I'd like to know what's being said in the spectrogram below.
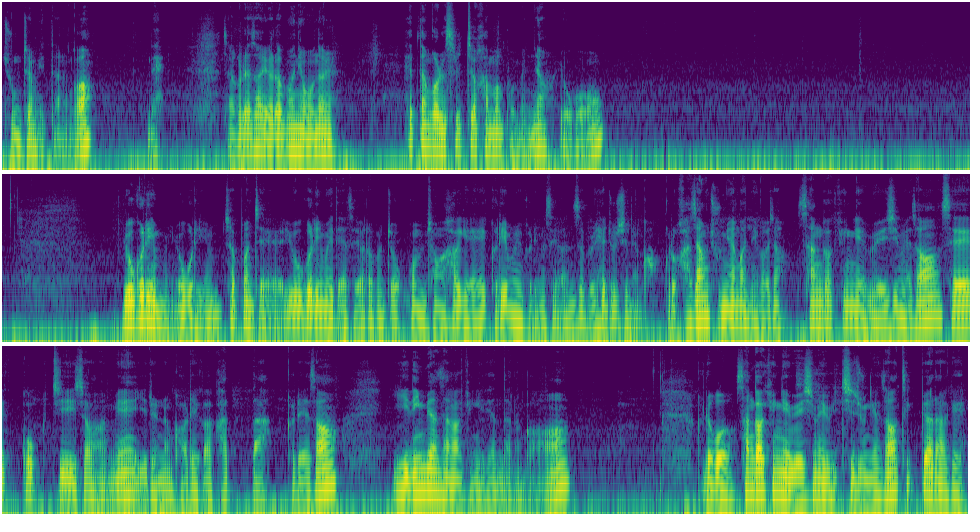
중점이 있다는 거. 네. 자, 그래서 여러분이 오늘 했던 거를 슬쩍 한번 보면요. 요거 요 그림, 요 그림 첫 번째 요 그림에 대해서 여러분 조금 정확하게 그림을 그리면서 연습을 해주시는 거. 그리고 가장 중요한 건 이거죠. 삼각형의 외심에서 세 꼭지점에 이르는 거리가 같다. 그래서 이등변 삼각형이 된다는 거. 그리고 삼각형의 외심의 위치 중에서 특별하게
